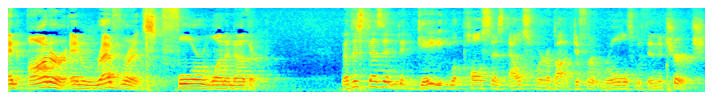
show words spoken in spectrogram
and honor and reverence for one another. Now, this doesn't negate what Paul says elsewhere about different roles within the church.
